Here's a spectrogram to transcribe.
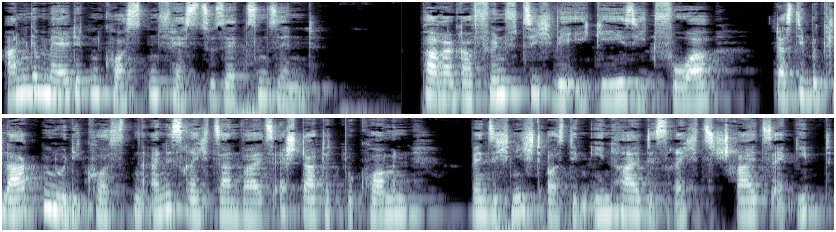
angemeldeten Kosten festzusetzen sind. Paragraph 50 WEG sieht vor, dass die Beklagten nur die Kosten eines Rechtsanwalts erstattet bekommen, wenn sich nicht aus dem Inhalt des Rechtsstreits ergibt,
